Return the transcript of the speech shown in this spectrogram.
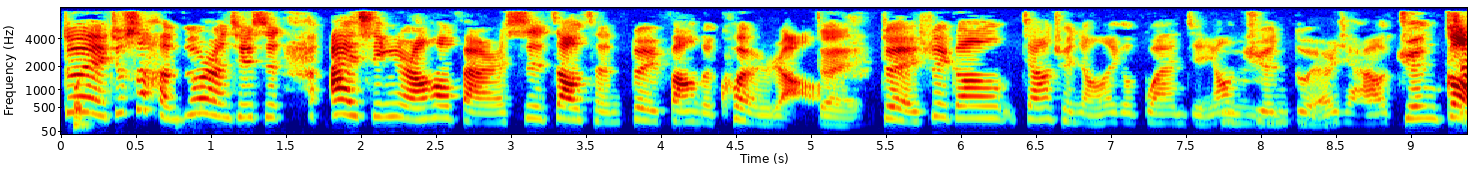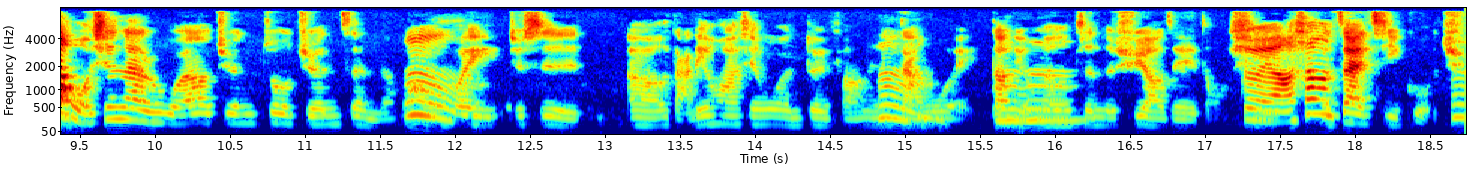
对，就是很多人其实爱心，然后反而是造成对方的困扰。对。对，所以刚刚江全讲到一个关键，要嗯捐对，而且还要捐够。像我现在如果要捐做捐赠的话，嗯我会就是呃打电话先问对方那个单嗯位、到底有没有嗯真的需要这些东西，对啊，像我再寄过去。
